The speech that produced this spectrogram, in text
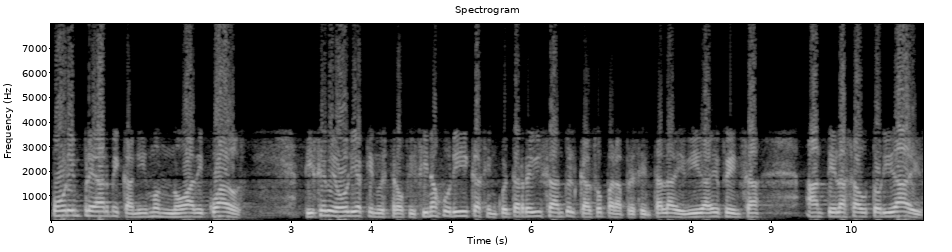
por emplear mecanismos no adecuados. Dice Veolia que nuestra oficina jurídica se encuentra revisando el caso para presentar la debida defensa ante las autoridades.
